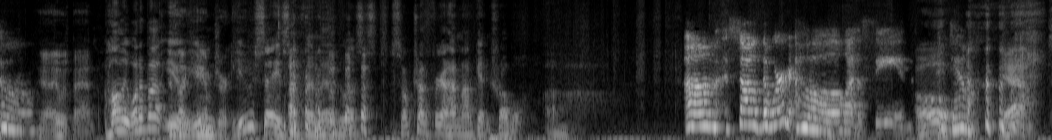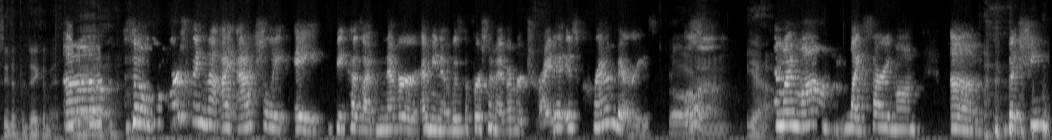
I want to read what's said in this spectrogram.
Oh. Yeah, it was bad. Holly, what about you? like you, ham jerky. you say something. and let's, so I'm trying to figure out how not to get in trouble. Um. So the word. Oh, let's see. Oh, Damn. yeah. See the predicament. Um, Yeah. So the first thing that I actually ate because I've never. I mean, it was the first time I've ever tried it. Is cranberries. Oh. Yeah. And my mom, like, sorry, mom, um, but she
